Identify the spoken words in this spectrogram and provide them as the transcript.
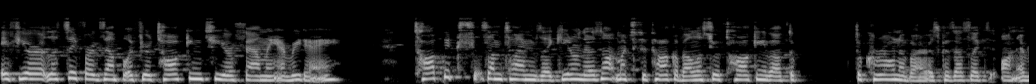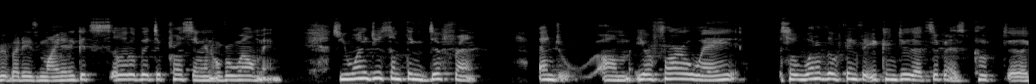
if you're, let's say, for example, if you're talking to your family every day, topics sometimes like you know there's not much to talk about unless you're talking about the the coronavirus because that's like on everybody's mind and it gets a little bit depressing and overwhelming. So you want to do something different and um, you're far away so one of the things that you can do that's different is cook uh,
